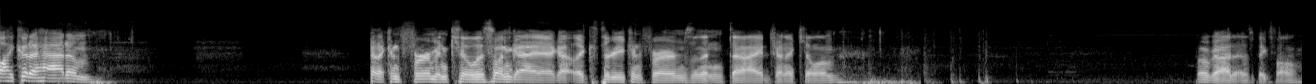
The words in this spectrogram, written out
Oh, I could have had him. Trying to confirm and kill this one guy. I got like three confirms and then died trying to kill him. Oh god, that was a big fall.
